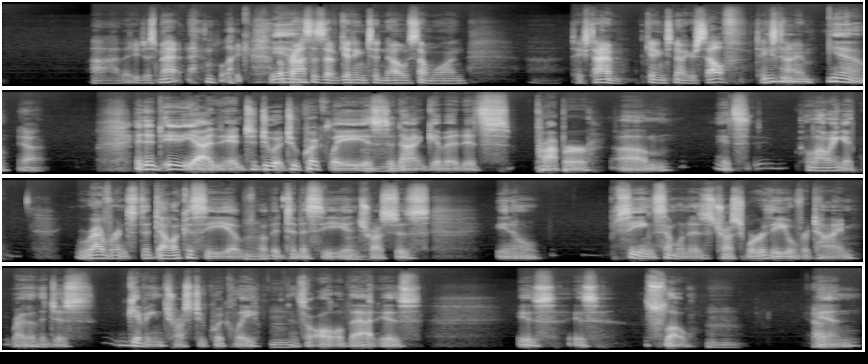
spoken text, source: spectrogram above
uh, that you just met? like the process of getting to know someone uh, takes time. Getting to know yourself takes time. Yeah. Yeah, And it, it- yeah, and, and to do it too quickly is to not give it its proper. Um, it's allowing it reverence the delicacy of, mm. of intimacy and mm. trust is, you know, seeing someone as trustworthy over time rather mm. than just giving trust too quickly. And so all of that is is is slow mm-hmm. Yeah. and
